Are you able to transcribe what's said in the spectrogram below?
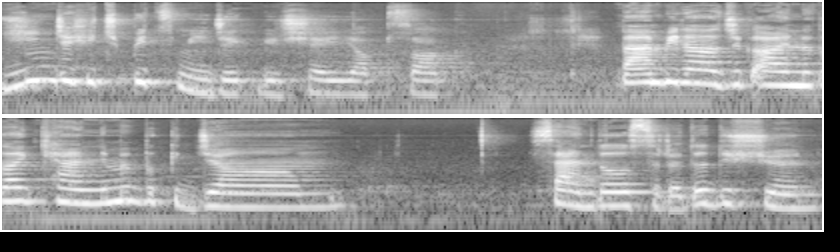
yiyince hiç bitmeyecek bir şey yapsak. Ben birazcık aynadan kendime bakacağım. Sen de o sırada düşün.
